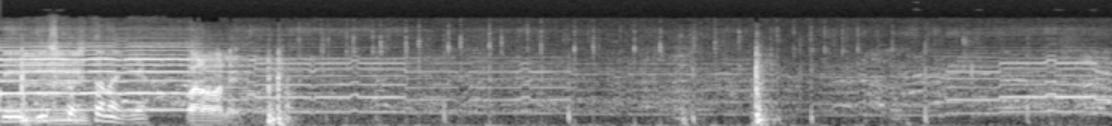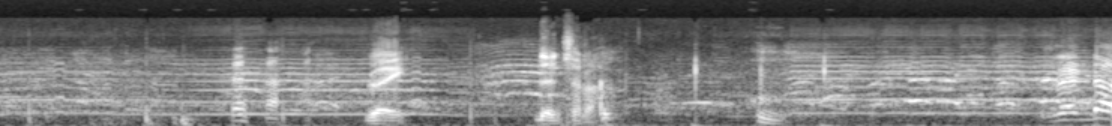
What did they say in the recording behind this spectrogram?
నేను తీసుకొస్తాను అయ్యా. పర్వాలేదు. రై దించరా. రెడ్డో.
